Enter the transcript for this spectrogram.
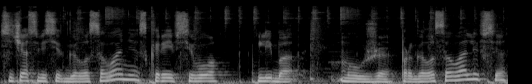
Сейчас висит голосование, скорее всего, либо мы уже проголосовали все,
